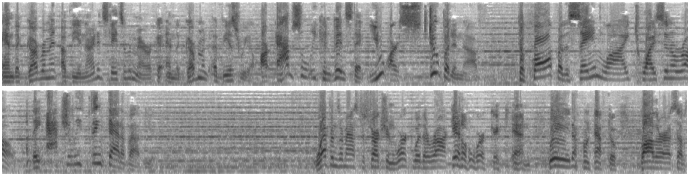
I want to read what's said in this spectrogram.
And the government of the United States of America and the government of Israel are absolutely convinced that you are stupid enough to fall for the same lie twice in a row. They actually think that about you. Weapons of mass destruction worked with Iraq. It'll work again. We don't have to bother ourselves.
